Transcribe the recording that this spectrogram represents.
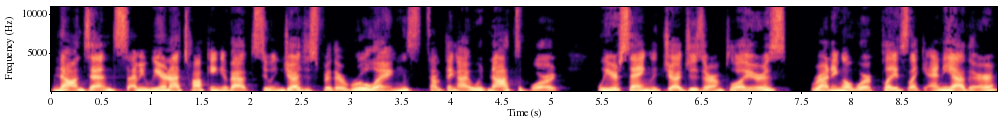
nonsense. I mean, we are not talking about suing judges for their rulings, something I would not support. We are saying that judges are employers running a workplace like any other,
